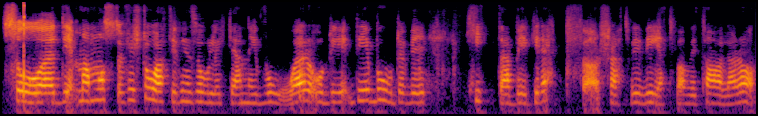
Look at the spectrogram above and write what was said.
Så det, man måste förstå att det finns olika nivåer och det, det borde vi hitta begrepp för så att vi vet vad vi talar om.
